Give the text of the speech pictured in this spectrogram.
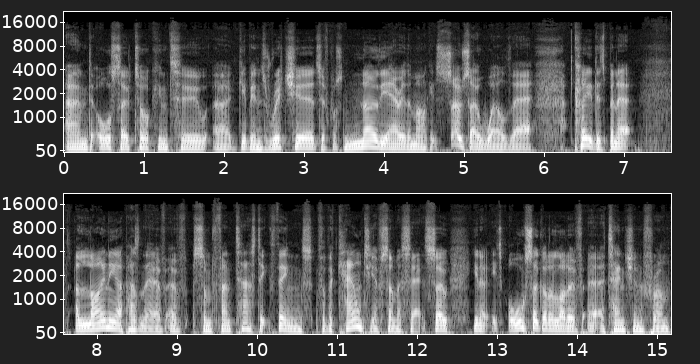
and also talking to uh, Gibbons Richards, of course, know the area of the market so, so well there. Clearly, there's been a, a lining up, hasn't there, of, of some fantastic things for the county of Somerset. So, you know, it's also got a lot of uh, attention from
